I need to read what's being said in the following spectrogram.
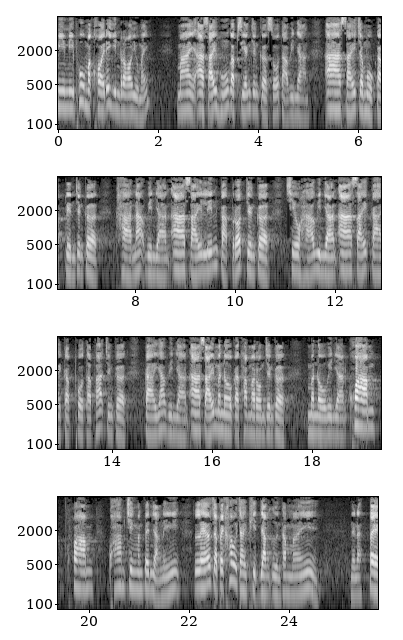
มีมีผู้มาคอยได้ยินรออยู่ไหมไม่อาศัยหูกับเสียงจึงเกิดโสตวิญญาณ อาศัยจมูกกับกลิ่นจึงเกิดคานวิญญาณ อาศัยลิ้นกับรสจึงเกิดเชียวหาวิญญาณ อาศัยกายกับโพธพะจึงเกิดกายวิญญาณ อาศัยมโนกับธรรมารมจึงเกิด มโนวิญญาณ ความความความจริงมันเป็นอย่างนี้ แล้วจะไปเข้าใจผิดอย่างอื่นทำไม เนี่ยนะแต่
